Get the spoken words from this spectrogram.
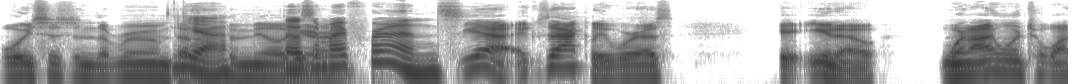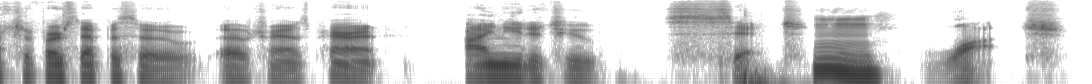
voices in the room that yeah. are familiar. Those are my friends. Yeah, exactly. Whereas, it, you know, when I went to watch the first episode of Transparent, I needed to sit, Mm. watch,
